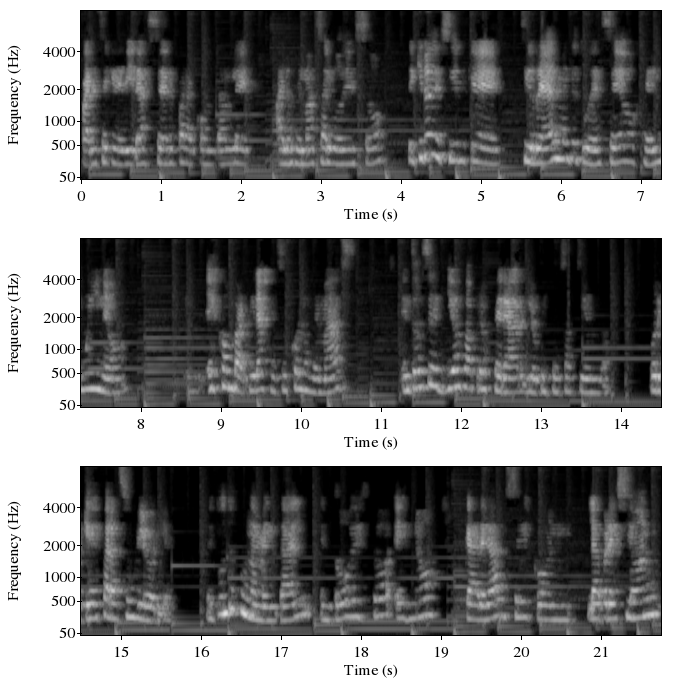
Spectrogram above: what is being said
parece que debiera ser para contarle a los demás algo de eso, te quiero decir que si realmente tu deseo genuino es compartir a Jesús con los demás, entonces Dios va a prosperar lo que estés haciendo, porque es para su gloria. El punto fundamental en todo esto es no cargarse con la presión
